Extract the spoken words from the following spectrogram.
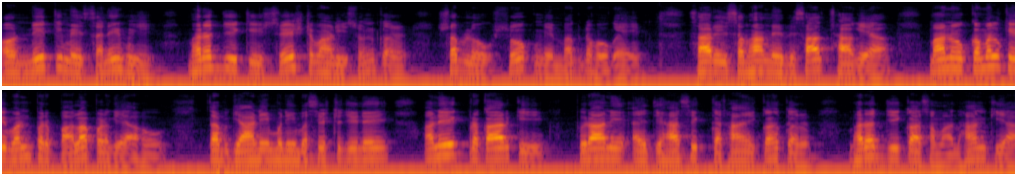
और नीति में सनी हुई भरत जी की श्रेष्ठ वाणी सुनकर सब लोग शोक में मग्न हो गए। सारी सभा में विषाद छा गया। मानो कमल के वन पर पाला पड़ गया हो। तब ज्ञानी मुनि वशिष्ठ जी ने अनेक प्रकार की पुरानी ऐतिहासिक कथाएँ कहकर भरत जी का समाधान किया।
